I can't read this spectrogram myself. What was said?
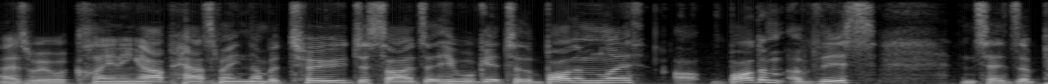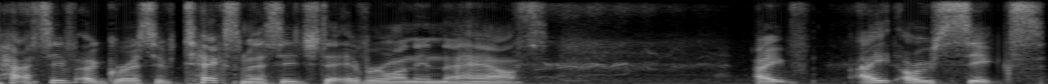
As we were cleaning up, housemate number 2 decides that he will get to the bottom list, uh, bottom of this and sends a passive aggressive text message to everyone in the house. 8 806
